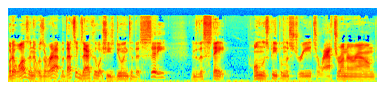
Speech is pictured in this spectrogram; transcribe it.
but it wasn't. It was a rat. But that's exactly what she's doing to this city and to this state. Homeless people in the streets, rats running around.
